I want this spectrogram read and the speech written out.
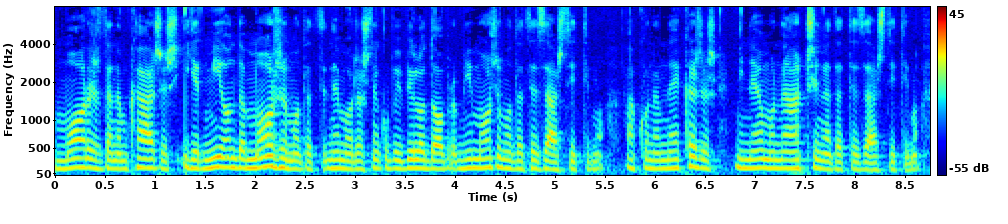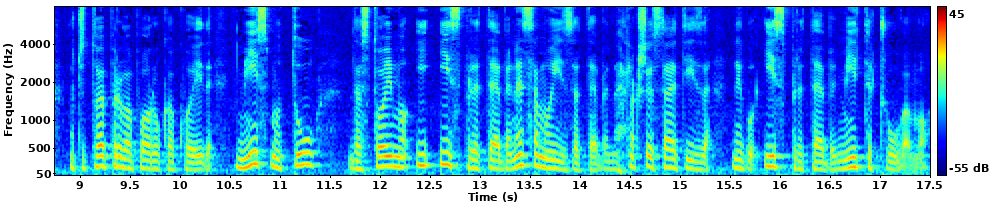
moraš da nam kažeš, jer mi onda možemo da te, ne moraš, nego bi bilo dobro, mi možemo da te zaštitimo. Ako nam ne kažeš, mi nemamo načina da te zaštitimo. Znači, to je prva poruka koja ide. Mi smo tu da stojimo i ispred tebe, ne samo iza tebe, najlakše je stajati iza, nego ispred tebe, mi te čuvamo.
